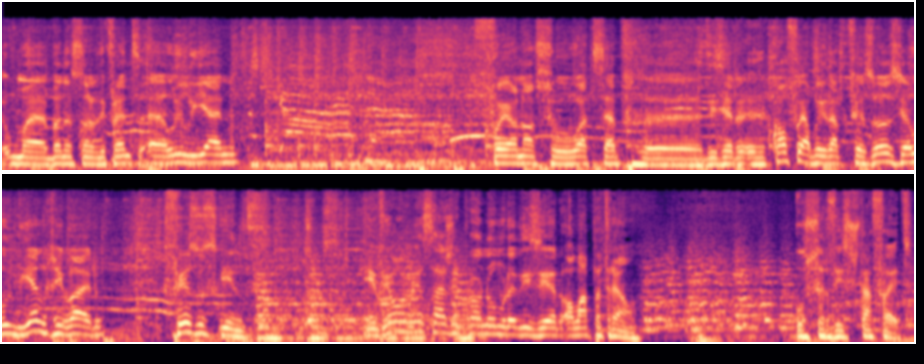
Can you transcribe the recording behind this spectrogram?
uma banda sonora diferente. A Liliane foi ao nosso WhatsApp eh, dizer qual foi a habilidade que fez hoje. A Liliane Ribeiro fez o seguinte. Enviou uma mensagem para o número a dizer Olá patrão, o serviço está feito.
